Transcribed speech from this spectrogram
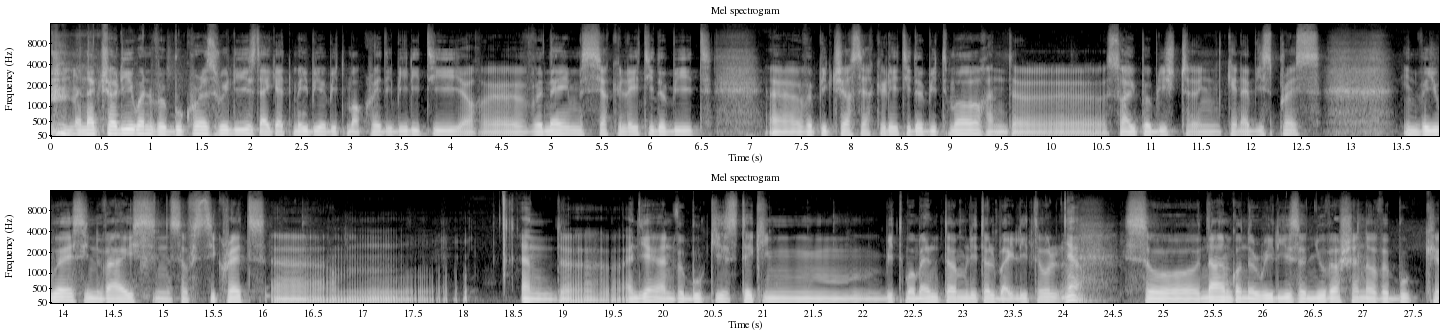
and actually, when the book was released, I get maybe a bit more credibility, or uh, the name circulated a bit. the picture circulated a bit more, and so I published in Cannabis Press in the US, in Vice, in Soft Secret, um, and uh, and yeah, and the book is taking bit momentum little by little. Yeah. So now I'm going to release a new version of a book uh,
